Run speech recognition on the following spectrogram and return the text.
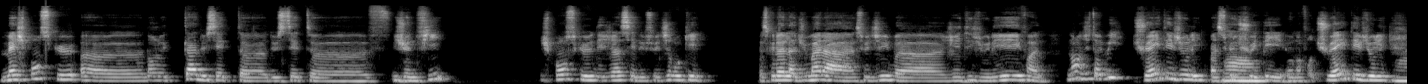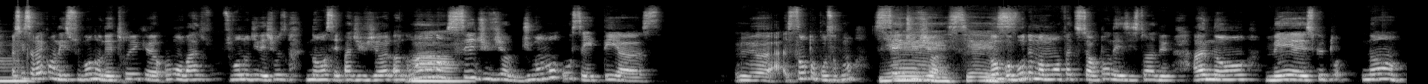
Mais je pense que euh, dans le cas de cette de cette euh, jeune fille, je pense que déjà, c'est de se dire, ok, parce que là, elle a du mal à se dire, bah, j'ai été violée. Enfin, non, dis-toi, oui, tu as été violée parce que Wow. tu étais un enfant, tu as été violée. Parce que c'est vrai qu'on est souvent dans des trucs euh, où on va souvent nous dire des choses. Non, c'est pas du viol. Oh, non, non, non, c'est du viol. Du moment où ça a été euh, euh, sans ton consentement, c'est du viol. Yes. Donc au bout d'un moment, en fait, sortons des histoires de ah non, mais est-ce que toi non,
